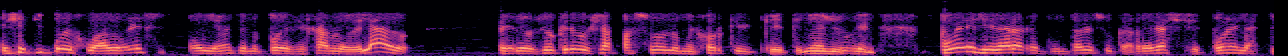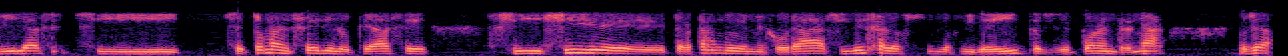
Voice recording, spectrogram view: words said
ese tipo de jugadores, obviamente no puedes dejarlo de lado. pero yo creo que ya pasó lo mejor que, que tenía Jürgen. Puede llegar a repuntar en su carrera si se pone las pilas, si se toma en serio lo que hace, si sigue tratando de mejorar, si deja los, los videitos y se pone a entrenar. O sea,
